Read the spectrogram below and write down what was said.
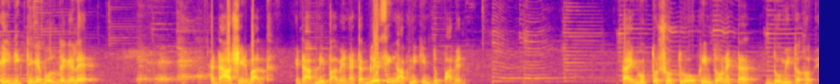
এই দিক থেকে বলতে গেলে একটা আশীর্বাদ, এটা আপনি পাবেন, একটা ব্লেসিং আপনি কিন্তু পাবেন। তাই গুপ্ত শত্রুও কিন্তু অনেকটা দমিত হবে।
